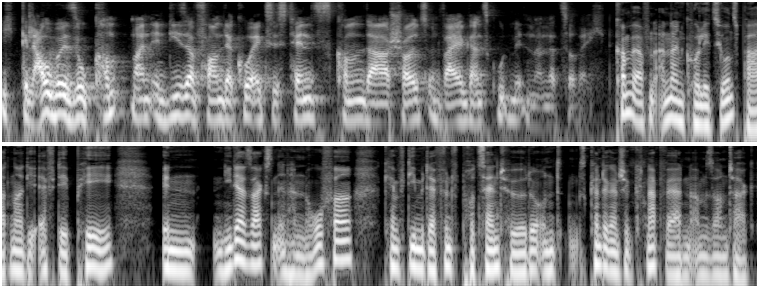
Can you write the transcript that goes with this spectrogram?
Ich glaube, so kommt man in dieser Form der Koexistenz, kommen da Scholz und Weil ganz gut miteinander zurecht. Kommen wir auf einen anderen Koalitionspartner, die FDP. In Niedersachsen, in Hannover, kämpft die mit der 5-Prozent-Hürde und es könnte ganz schön knapp werden am Sonntag.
